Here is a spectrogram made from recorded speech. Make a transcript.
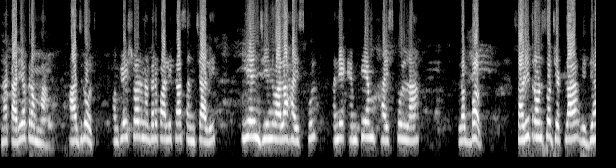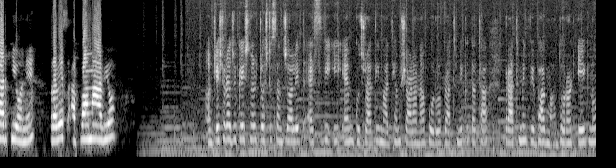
ના કાર્યક્રમમાં આજરોજ અંકલેશ્વર નગરપાલિકા સંચાલિત E N Jinwala high school અને એમટીએમ હાઈસ્કૂલના લગભગ સાડી ત્રણસો જેટલા વિદ્યાર્થીઓને પ્રવેશ આપવામાં આવ્યો. અંકલેશ્વર એજ્યુકેશનલ ટ્રસ્ટ સંચાલિત એસવીઈએમ ગુજરાતી માધ્યમ શાળાના પૂર્વ પ્રાથમિક તથા પ્રાથમિક વિભાગમાં ધોરણ એકનો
